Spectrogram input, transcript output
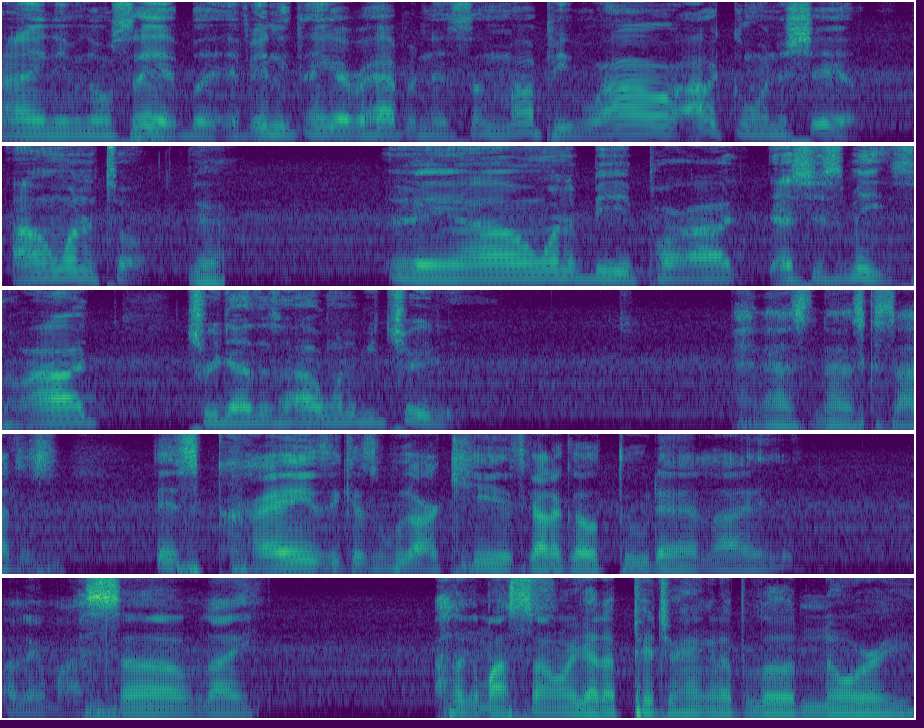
I ain't even gonna say it, but if anything ever happened to some of my people, I don't, I go in the shell. I don't want to talk. Yeah. And I don't want to be a part. I, that's just me. So I treat others how I want to be treated. Man, that's nuts. Cause I just, it's crazy. Cause we our kids got to go through that. Like, I look at my son. Like, I look at my son. We got a picture hanging up, a little Nori.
